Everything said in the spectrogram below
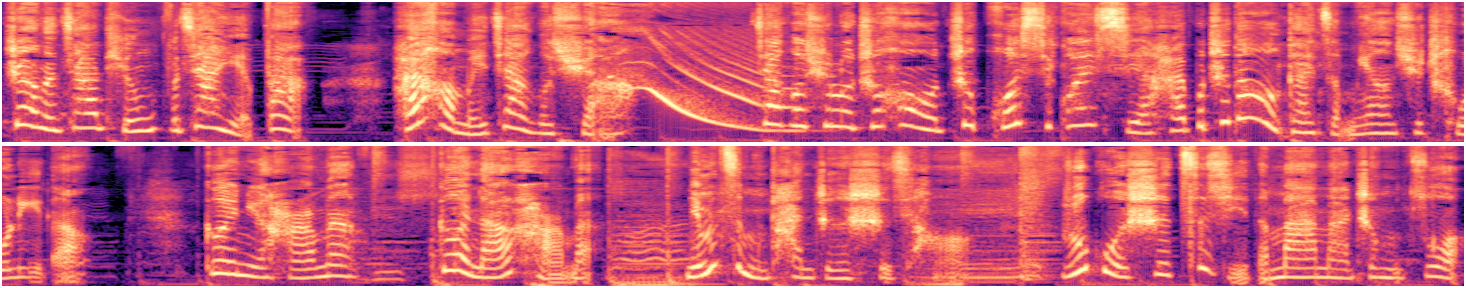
这样的家庭不嫁也罢，还好没嫁过去啊！嫁过去了之后，这婆媳关系还不知道该怎么样去处理的。各位女孩们，各位男孩们，你们怎么看这个事情？如果是自己的妈妈这么做，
